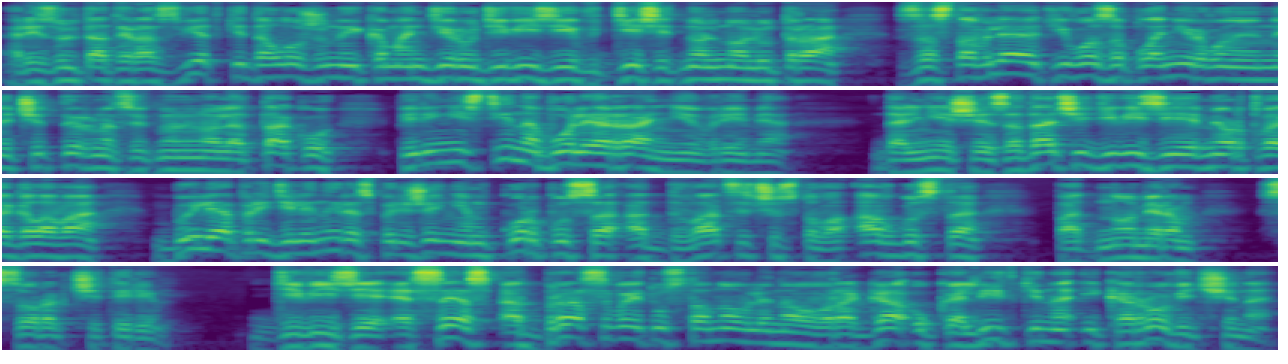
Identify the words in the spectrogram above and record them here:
Результаты разведки, доложенные командиру дивизии в 10.00 утра, заставляют его запланированную на 14.00 атаку перенести на более раннее время. Дальнейшие задачи дивизии «Мертвая голова» были определены распоряжением корпуса от 26 августа под номером 44. Дивизия СС отбрасывает установленного врага у Калиткина и Коровичина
